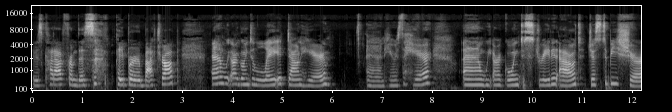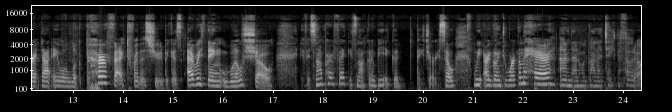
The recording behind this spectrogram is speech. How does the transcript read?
it is cut out from this paper backdrop. And we are going to lay it down here. And here's the hair. And we are going to straighten it out just to be sure that it will look perfect for this shoot because everything will show. If it's not perfect, it's not going to be a good picture. So we are going to work on the hair and then we're to take the photo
